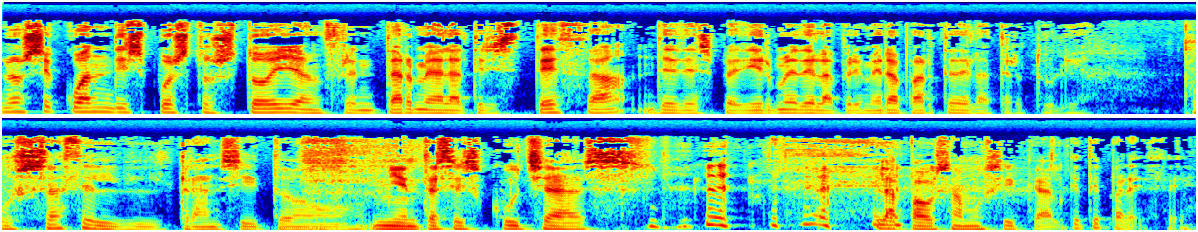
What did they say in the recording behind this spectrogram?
no sé cuán dispuesto estoy a enfrentarme a la tristeza de despedirme de la primera parte de la tertulia. Pues haz el tránsito mientras escuchas la pausa musical. ¿Qué te parece?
